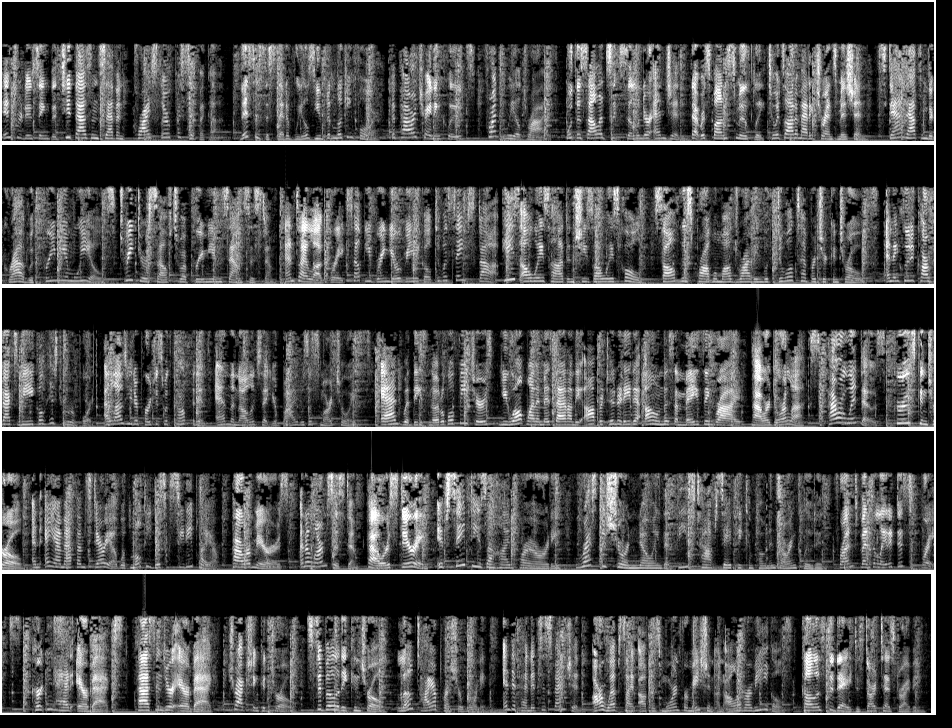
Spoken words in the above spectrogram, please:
Introducing the 2007 Chrysler Pacifica. This is the set of wheels you've been looking for. The powertrain includes front-wheel drive with a solid six-cylinder engine that responds smoothly to its automatic transmission. Stand out from the crowd with premium wheels. Treat yourself to a premium sound system. Anti-lock brakes help you bring your vehicle to a safe stop. He's always hot and she's always cold. Solve this problem while driving with dual temperature controls. An included Carfax vehicle history report allows you to purchase with confidence and the knowledge that your buy was a smart choice. And with these notable features, you won't want to miss out on the opportunity to own this amazing ride. Power door locks, power windows, cruise control, an AM FM stereo with multi-disc CD player, power mirrors, an alarm system, power steering. If safety is a high priority, rest assured knowing that these top safety components are included. Front ventilated disc brakes, curtain head airbags, passenger airbag, traction control, stability control, low tire pressure warning, independent suspension. Our website offers more information on all of our vehicles. Call us today to start test driving.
